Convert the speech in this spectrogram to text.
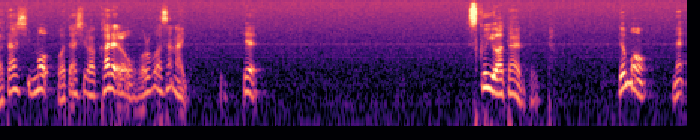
私も私は彼らを滅ぼさないと言って救いを与えると言った。でもね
